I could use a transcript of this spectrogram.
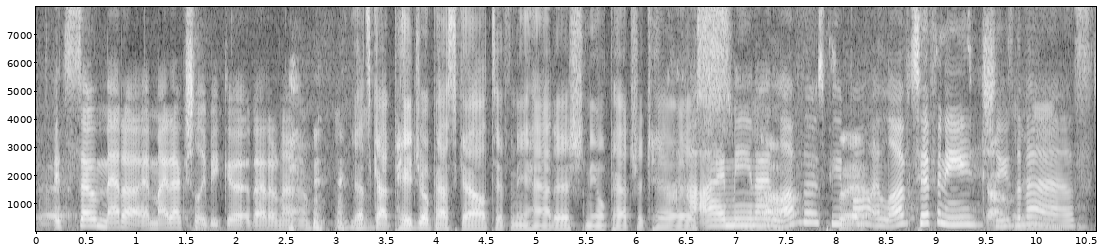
Yeah. It's so meta. It might actually be good. I don't know. yeah, it's got Pedro Pascal, Tiffany Haddish, Neil Patrick Harris. I mean, I Oh, love those so people. yeah. I love Tiffany. She's the best.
